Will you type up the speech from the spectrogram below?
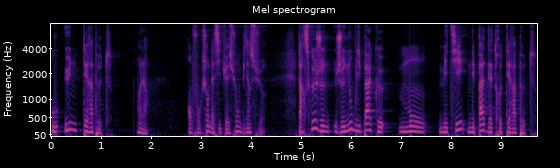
ou une thérapeute. Voilà. En fonction de la situation, bien sûr. Parce que je, n'oublie pas que mon métier n'est pas d'être thérapeute.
